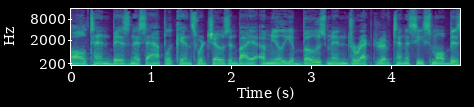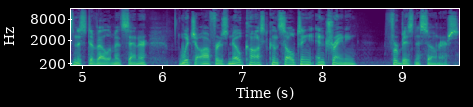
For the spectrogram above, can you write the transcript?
All 10 business applicants were chosen by Amelia Bozeman, director of Tennessee Small Business Development Center, which offers no cost consulting and training for business owners.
